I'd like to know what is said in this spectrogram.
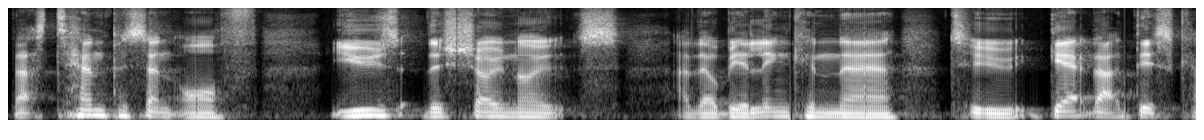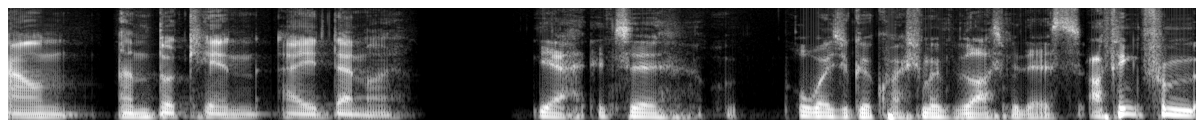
That's 10% off. Use the show notes, and there'll be a link in there to get that discount and book in a demo. Yeah, it's a always a good question when people ask me this. I think from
